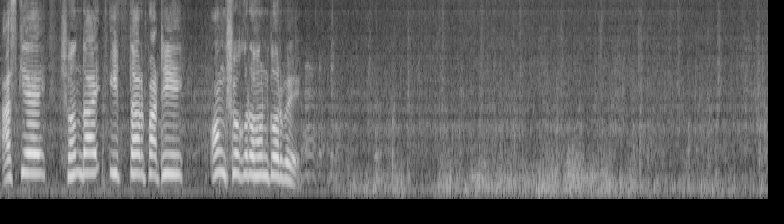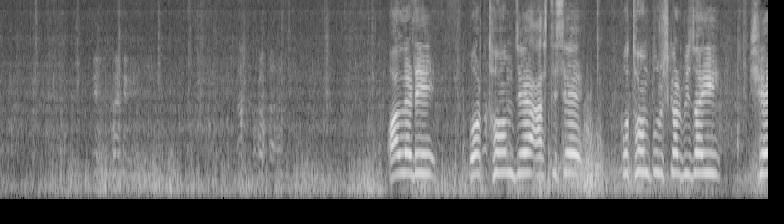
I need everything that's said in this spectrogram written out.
আজকে সন্ধ্যায় ইফতার পার্টি অংশগ্রহণ করবে। অলরেডি প্রথম যে আসতেছে, প্রথম পুরস্কার বিজয়ী, সে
